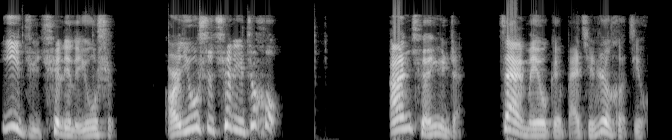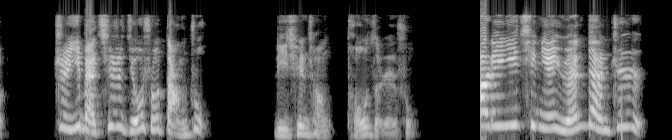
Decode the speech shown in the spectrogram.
一举确立了优势。而优势确立之后，安全运转。再没有给白棋任何机会，至一百七十九手挡住，李钦成投子认输。二零一七年元旦之日，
